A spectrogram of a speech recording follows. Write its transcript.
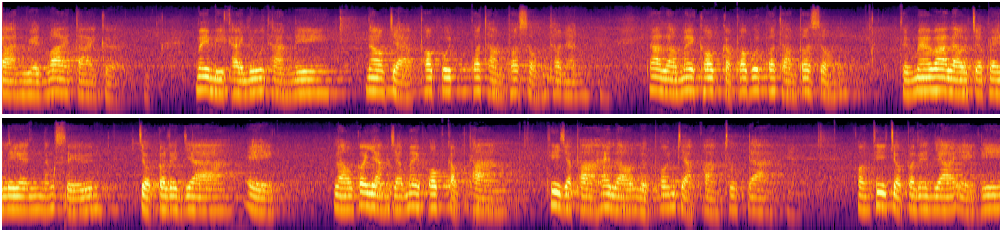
การเวียนว่ายตายเกิด ไม่มีใครรู้ทางนี้ นอกจากพระพุทธพระธรรมพระสงฆ์เท่านั้น ถ้าเราไม่คบกับพระพุทธพระธรรมพระสงฆ์ถึงแม้ว่าเราจะไปเรียนหนังสือ จบปริญญาเอก เราก็ยังจะไม่พบกับทาง ที่จะพาให้เราหลุดพ้นจากความทุกข์ได้ คนที่จบปริญญาเอกนี้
